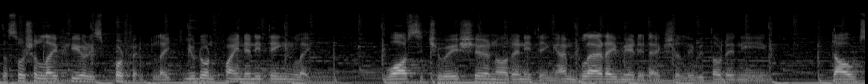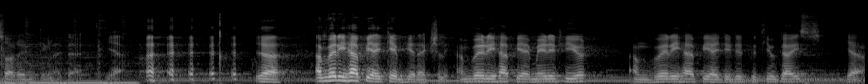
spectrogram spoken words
the social life here is perfect. Like you don't find anything like war situation or anything. I'm glad I made it actually without any doubts or anything like that. Yeah. yeah. I'm very happy I came here actually. I'm very happy I made it here. I'm very happy I did it with you guys. Yeah,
